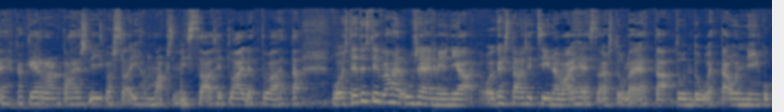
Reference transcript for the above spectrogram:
ehkä kerran kahdessa viikossa ihan maksimissaan sit laitettua, että voisi tietysti vähän useammin ja oikeastaan sit siinä vaiheessa, jos tulee, että tuntuu, että on niin kuin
